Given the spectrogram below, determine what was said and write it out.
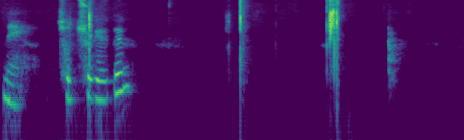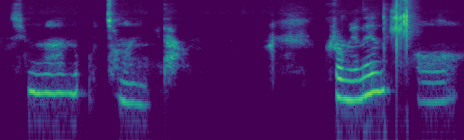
네, 저축액은 10만 5천 원입니다. 그러면은 어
